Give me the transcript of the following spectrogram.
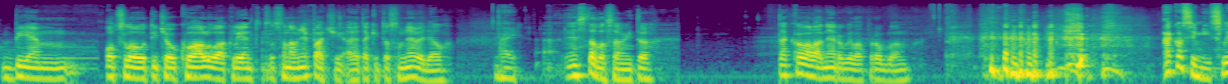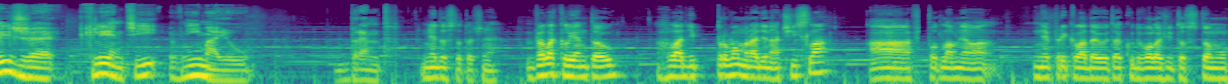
bijem oclovou tyčou koalu a klient to sa nám nepáči a ja takýto som nevedel. Hej. Nestalo sa mi to. Tá koala nerobila problém. Ako si myslíš, že klienti vnímajú brand? Nedostatočne. Veľa klientov hľadí prvom rade na čísla a podľa mňa neprikladajú takú dôležitosť tomu,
